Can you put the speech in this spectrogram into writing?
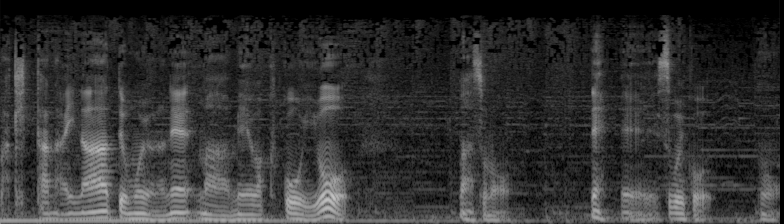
わ汚いなって思うようなねまあ迷惑行為をまあそのね、えー、すごいこうも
